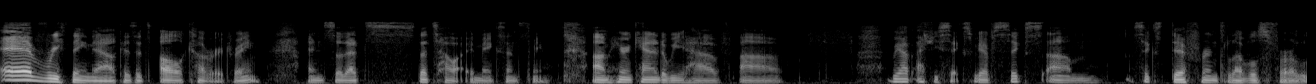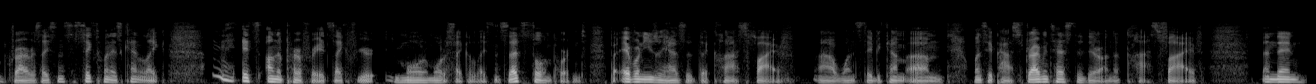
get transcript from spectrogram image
everything now because it's all covered, right? And so that's that's how it makes sense to me. Um, here in Canada, we have uh, we have actually six. We have six um, six different levels for a driver's license. The sixth one is kind of like it's on the periphery. It's like for your motor motorcycle license. So that's still important. But everyone usually has the class five. Uh, once they become um, once they pass the driving test, they're on the class five. And then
